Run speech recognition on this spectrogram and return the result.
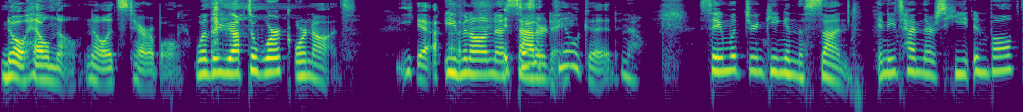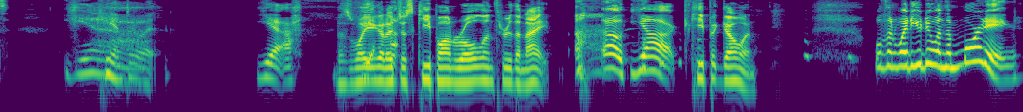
No, hell no, no, it's terrible. whether you have to work or not, Yeah, even on a it Saturday. doesn't feel good. No. Same with drinking in the sun. Anytime there's heat involved, Yeah, can't do it. Yeah. That's why you Yeah. got to just keep on rolling through the night. Oh yuck. Keep it going. well, then what do you do in the morning?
